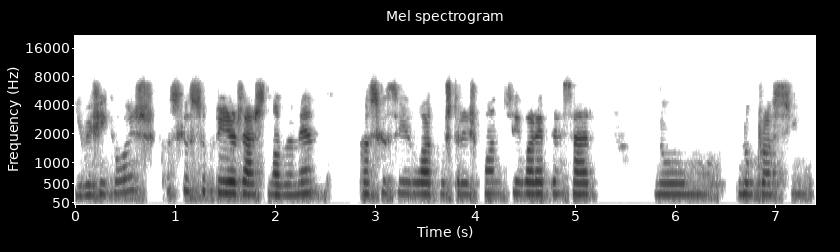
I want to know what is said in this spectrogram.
E o Benfica hoje conseguiu superiorizar-se novamente, conseguiu sair lá com os três pontos e agora é pensar no, no próximo,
